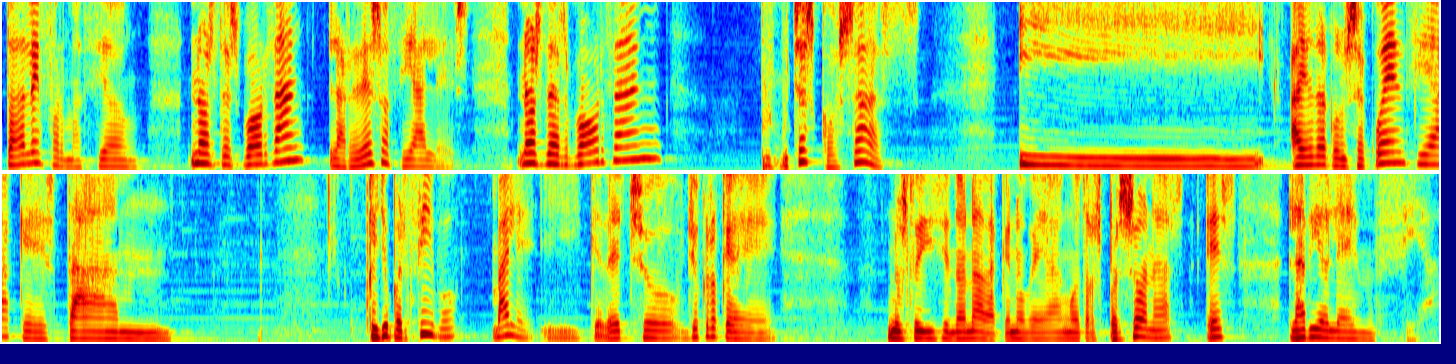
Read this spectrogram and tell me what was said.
toda la información, nos desbordan las redes sociales, nos desbordan pues muchas cosas. Y hay otra consecuencia que está mm, que yo percibo, ¿vale? Y que de hecho yo creo que no estoy diciendo nada que no vean otras personas, es la violencia.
